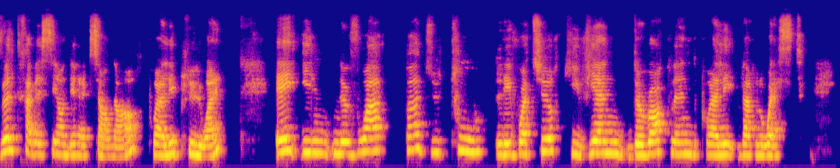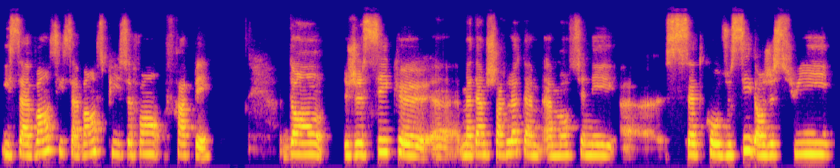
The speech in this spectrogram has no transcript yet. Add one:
veulent traverser en direction nord pour aller plus loin et ils ne voient pas du tout les voitures qui viennent de Rockland pour aller vers l'ouest. Ils s'avancent, ils s'avancent, puis ils se font frapper. Donc, je sais que euh, Madame Charlotte a, mentionné euh, cette cause aussi, donc je suis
